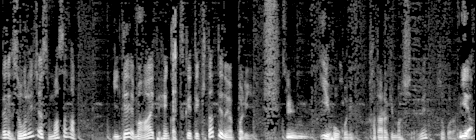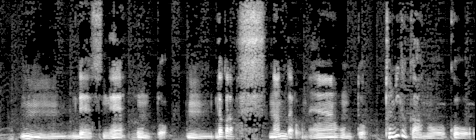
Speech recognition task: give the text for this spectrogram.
だけど、それじゃ済まさないで、まあ、あえて変化つけてきたっていうのはやっぱり、うん。いい方向に働きましたよね、そこら辺。いや、うん、ですね、うん本当うん。だから、なんだろうね、本当とにかく、あの、こう、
